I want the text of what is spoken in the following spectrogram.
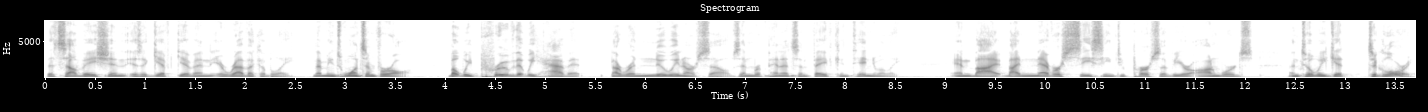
that salvation is a gift given irrevocably. That means once and for all. But we prove that we have it by renewing ourselves in repentance and faith continually and by, by never ceasing to persevere onwards until we get to glory.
